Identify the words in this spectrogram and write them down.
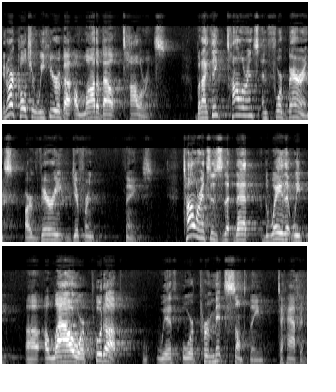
In our culture, we hear about a lot about tolerance, but I think tolerance and forbearance are very different things. Tolerance is that, that the way that we uh, allow or put up with or permit something to happen.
